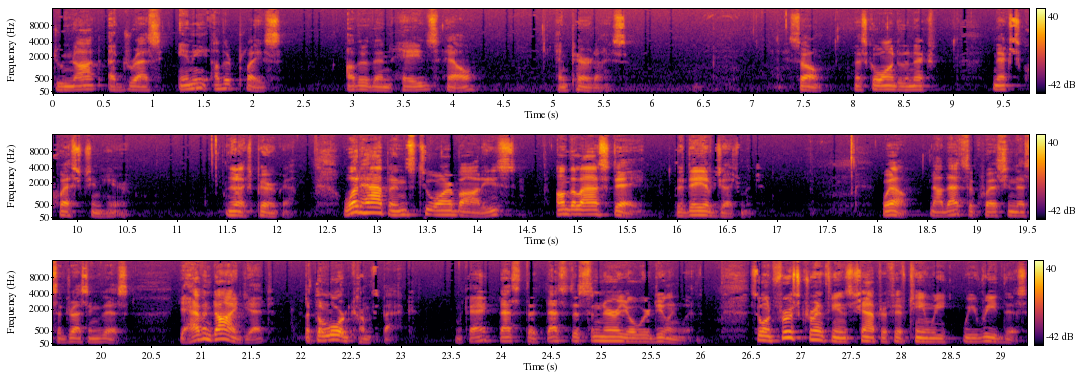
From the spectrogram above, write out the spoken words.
do not address any other place other than Hades, hell, and paradise. So let's go on to the next, next question here, the next paragraph. What happens to our bodies on the last day, the day of judgment? Well, now that's a question that's addressing this. You haven't died yet, but the Lord comes back. Okay? That's the, that's the scenario we're dealing with. So in 1 Corinthians chapter 15, we, we read this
